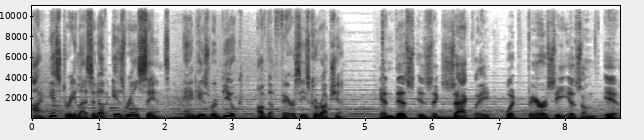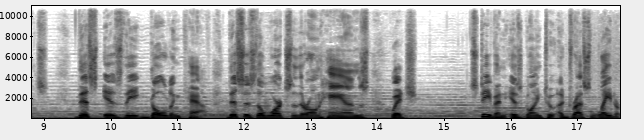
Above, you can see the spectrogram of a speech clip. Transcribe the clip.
a history lesson of Israel's sins and his rebuke of the Pharisees' corruption. And this is exactly what Phariseeism is. This is the golden calf. This is the works of their own hands, which Stephen is going to address later.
